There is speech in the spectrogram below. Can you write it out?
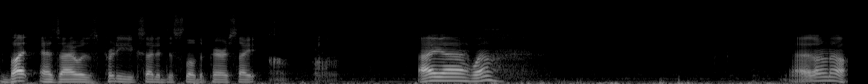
But as I was pretty excited to slow the parasite, I, uh, well, I don't know.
